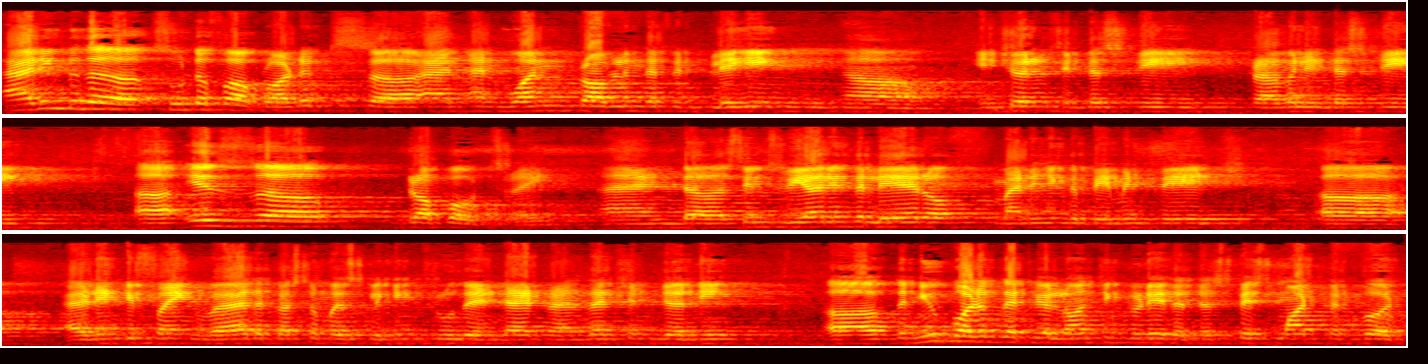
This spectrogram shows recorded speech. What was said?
adding to the suite of our products uh, and, and one problem that's been plaguing uh, insurance industry, travel industry uh, is dropouts, right? And since we are in the layer of managing the payment page, identifying where the customer is clicking through the entire transaction journey, the new product that we are launching today, the Juspay Smart Convert,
